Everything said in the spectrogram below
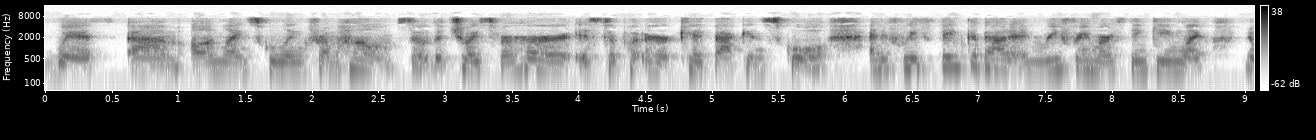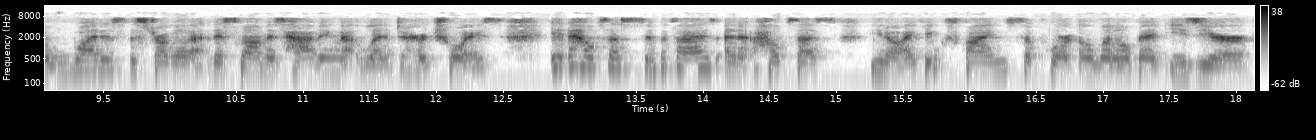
with um, online schooling from home. So the choice for her is to put her kid back in school. And if we think about it and reframe our thinking, like, you know, what is the struggle that this mom is having that led to her choice? It helps us sympathize and it helps us, you know, I think find support a little bit easier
